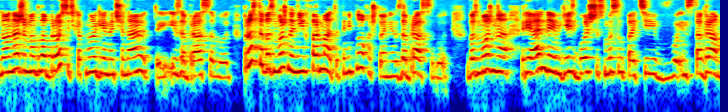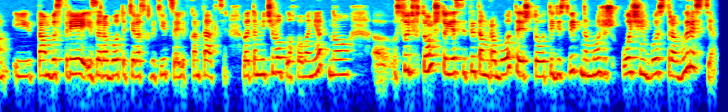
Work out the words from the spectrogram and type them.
Но она же могла бросить, как многие начинают и, и забрасывают. Просто, возможно, не их формат. Это неплохо, что они забрасывают. Возможно, реально им есть больше смысл пойти в Инстаграм и там быстрее и заработать, и раскрутиться, или ВКонтакте. В этом ничего плохого нет, но э, суть в том, что если ты там работаешь, то ты действительно можешь очень быстро вырасти,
